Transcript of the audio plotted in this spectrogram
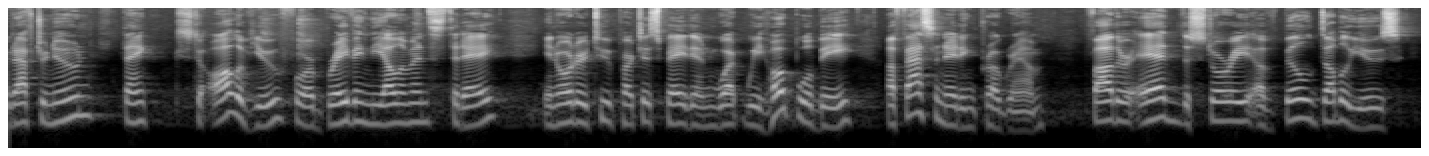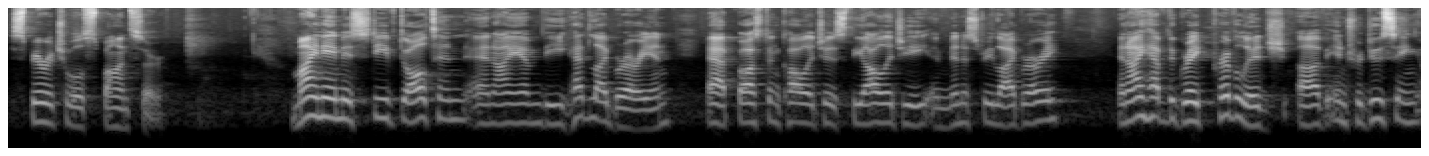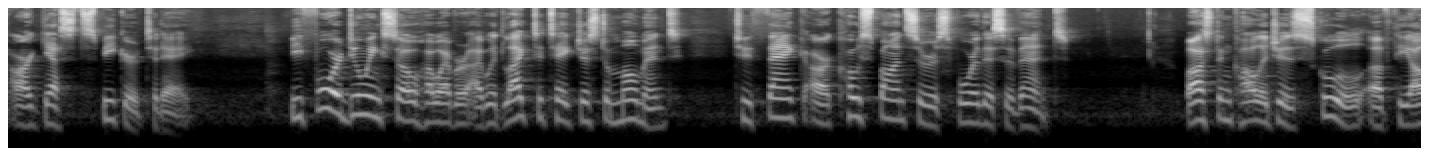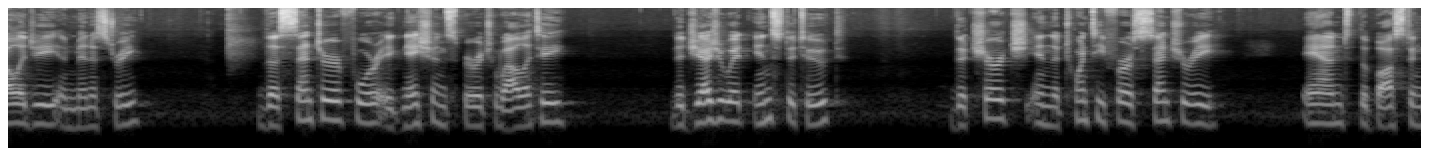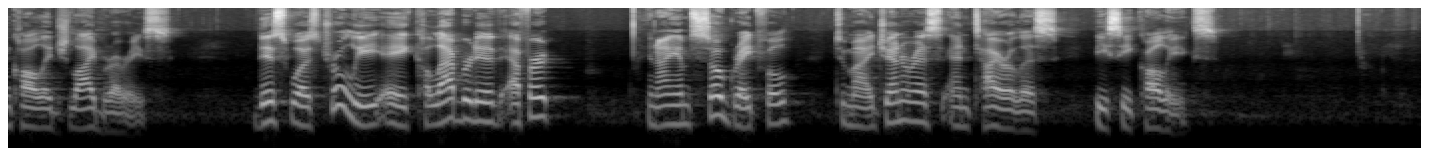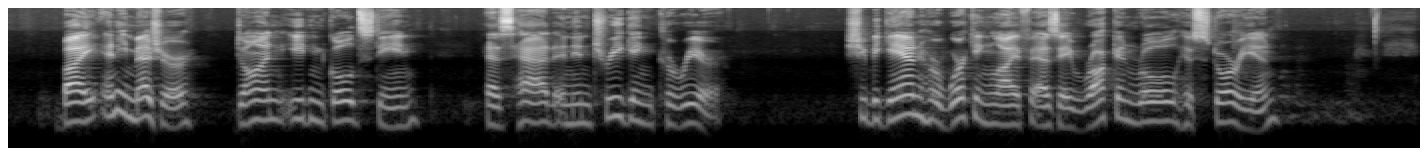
Good afternoon. Thanks to all of you for braving the elements today in order to participate in what we hope will be a fascinating program Father Ed, the story of Bill W.'s spiritual sponsor. My name is Steve Dalton, and I am the head librarian at Boston College's Theology and Ministry Library. And I have the great privilege of introducing our guest speaker today. Before doing so, however, I would like to take just a moment to thank our co sponsors for this event. Boston College's School of Theology and Ministry, the Center for Ignatian Spirituality, the Jesuit Institute, the Church in the 21st Century, and the Boston College Libraries. This was truly a collaborative effort, and I am so grateful to my generous and tireless BC colleagues. By any measure, Dawn Eden Goldstein has had an intriguing career. She began her working life as a rock and roll historian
